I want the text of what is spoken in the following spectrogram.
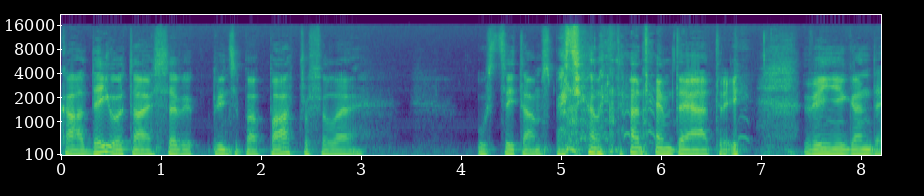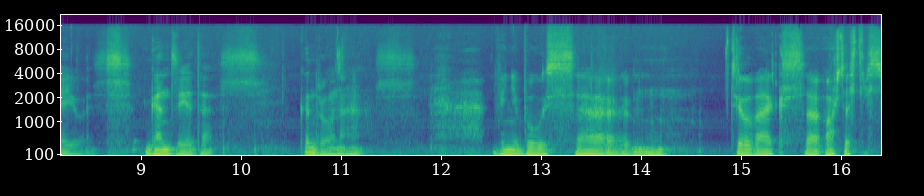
kā dejotājs sevi principā pārprofilē uz citām specialitātēm teātrī. Viņi gan dejos, gan dziedās, gan runās. Viņa būs uh, cilvēks uh, orķestris.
